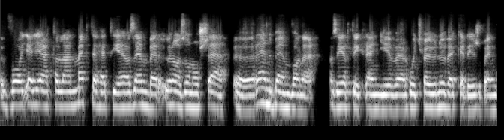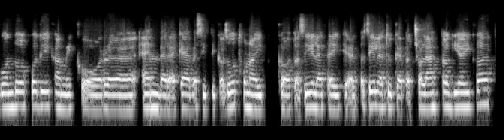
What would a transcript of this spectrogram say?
vagy egyáltalán megteheti-e az ember önazonos-e, rendben van-e az értékrendjével, hogyha ő növekedésben gondolkodik, amikor emberek elveszítik az otthonaikat, az életeiket, az életüket, a családtagjaikat,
